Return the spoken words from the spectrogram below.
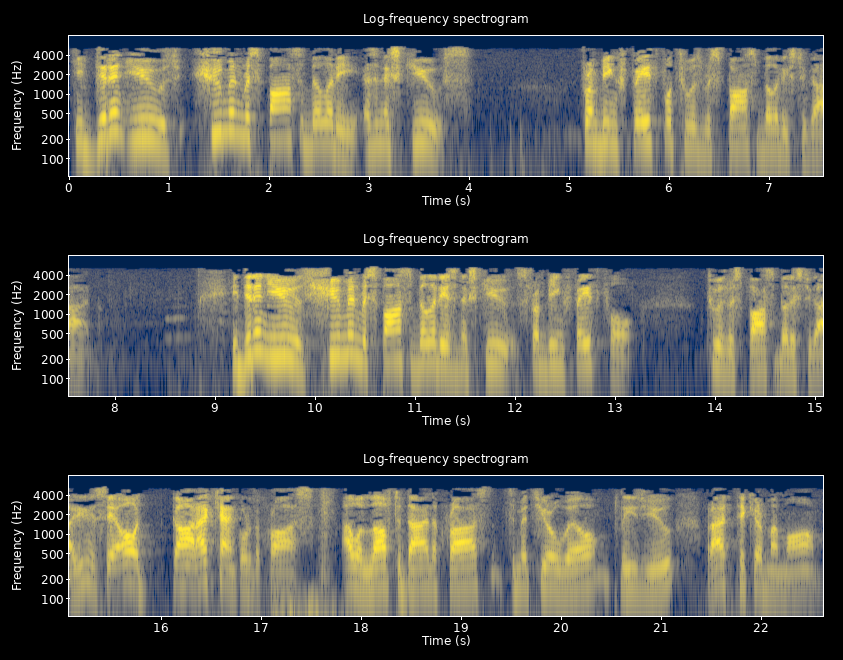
He didn't use human responsibility as an excuse from being faithful to his responsibilities to God. He didn't use human responsibility as an excuse from being faithful to his responsibilities to God. He didn't say, oh, God, I can't go to the cross. I would love to die on the cross, submit to your will, please you, but I have to take care of my mom.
